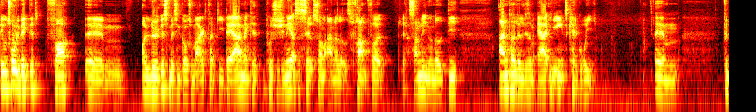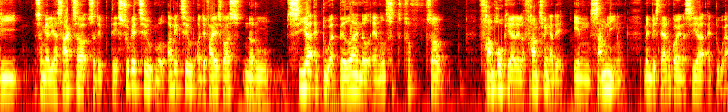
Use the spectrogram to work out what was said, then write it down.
Det er utrolig vigtigt for øh, at lykkes med sin go-to-market strategi, det er, at man kan positionere sig selv som anderledes, frem for, eller sammenlignet med de andre, der ligesom er i ens kategori. Øhm, fordi, som jeg lige har sagt, så, så det, det er subjektivt mod objektivt, og det er faktisk også, når du siger, at du er bedre end noget andet, så, så fremprovokerer det, eller fremtvinger det en sammenligning. Men hvis det er, at du går ind og siger, at du er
